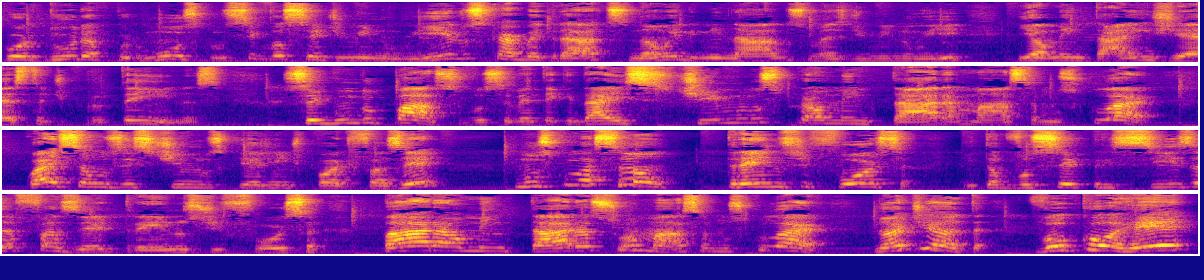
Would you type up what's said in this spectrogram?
gordura por músculo se você diminuir os carboidratos, não eliminados, mas diminuir e aumentar a ingesta de proteínas. Segundo passo, você vai ter que dar estímulos para aumentar a massa muscular. Quais são os estímulos que a gente pode fazer? Musculação, treinos de força. Então você precisa fazer treinos de força para aumentar a sua massa muscular. Não adianta, vou correr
